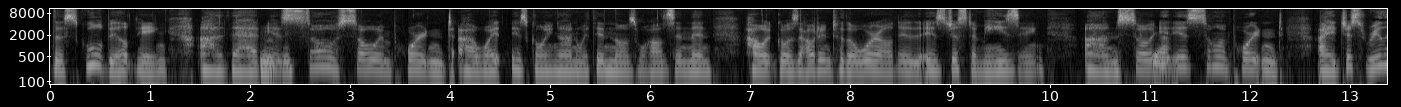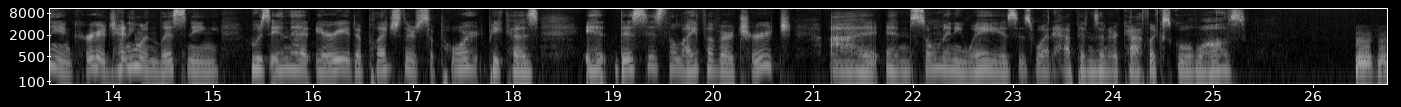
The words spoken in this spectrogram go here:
the school building uh, that mm-hmm. is so so important uh, what is going on within those walls and then how it goes out into the world is, is just amazing um, so yeah. it is so important i just really encourage anyone listening who's in that area to pledge their support because it this is the life of our church uh, in so many ways is what happens in our catholic school walls Mm-hmm.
